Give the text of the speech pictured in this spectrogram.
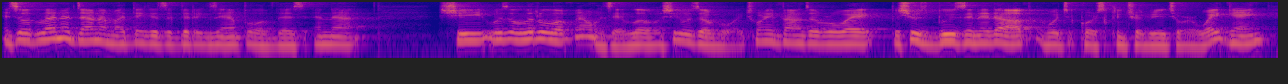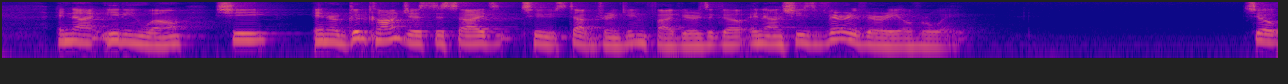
And so with Lena Dunham, I think is a good example of this, and that she was a little, I wouldn't say little, she was overweight, 20 pounds overweight, but she was boozing it up, which of course contributed to her weight gain and not eating well. She, in her good conscience, decides to stop drinking five years ago, and now she's very, very overweight. So,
